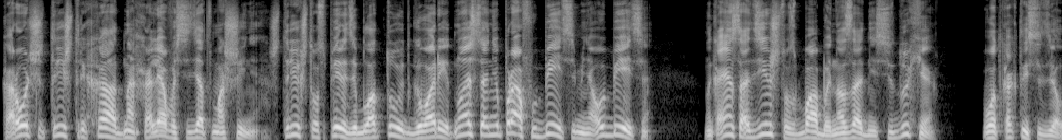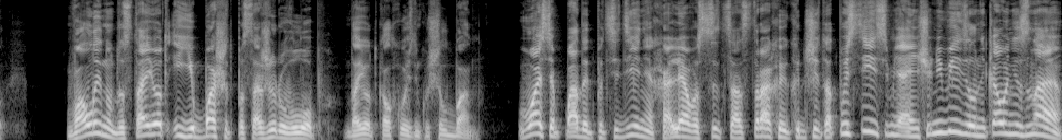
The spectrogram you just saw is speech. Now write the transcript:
Короче, три штриха, одна халява сидят в машине. Штрих, что спереди блатует, говорит, ну если я не прав, убейте меня, убейте. Наконец, один, что с бабой на задней сидухе, вот как ты сидел, волыну достает и ебашит пассажиру в лоб, дает колхознику щелбан. Вася падает под сиденье, халява сытся от страха и кричит «Отпустите меня, я ничего не видел, никого не знаю».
